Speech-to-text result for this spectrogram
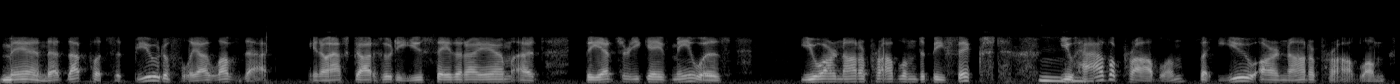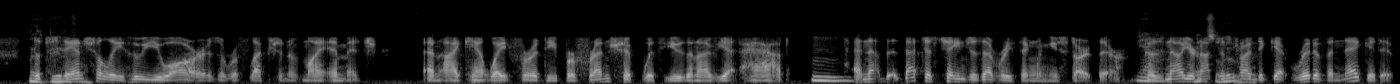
Man, that that puts it beautifully. I love that. You know, ask God, who do you say that I am? Uh, the answer He gave me was, "You are not a problem to be fixed. You have a problem, but you are not a problem. That's beautiful. Substantially, who you are is a reflection of my image." And I can't wait for a deeper friendship with you than I've yet had. And that that just changes everything when you start there because Yeah. now you're Absolutely. not just trying to get rid of a negative.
